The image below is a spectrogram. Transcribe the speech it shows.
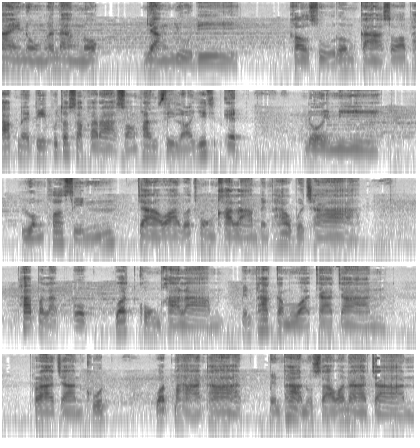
นายนงและนางนกยังอยู่ดี เข้าสู่ร่มกาสวพักในปีพุทธศักราช 2421 โดยมีหลวงพ่อศิลป์จาวาดวัดคงคารามเป็นพระอุปชา พระประหลัดอบวัดคงคาราม เป็นพระกรรมวาจาจารย์ พระอาจารย์คุดวัดมหาธาตุเป็นพระอนุสาวนาจารย์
